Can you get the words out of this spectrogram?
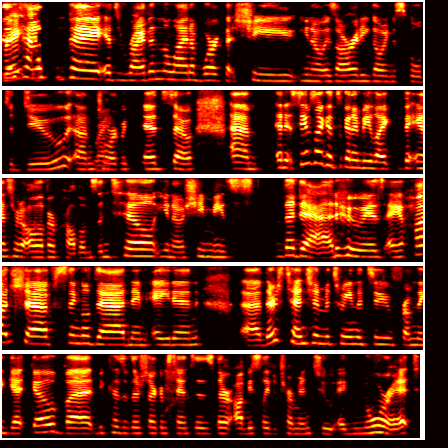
right? fantastic pay. It's right in the line of work that she, you know, is already going to school to do um, right. to work with kids. So, um, and it seems like it's going to be like the answer to all of her problems until you know she meets the dad, who is a hot chef, single dad named Aiden. Uh, there's tension between the two from the get go, but because of their circumstances, they're obviously determined to ignore it,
